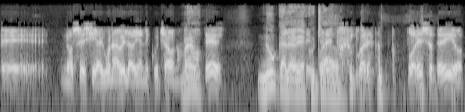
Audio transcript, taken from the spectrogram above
eh, no sé si alguna vez lo habían escuchado nombrar ustedes. Nunca lo había este, escuchado. Por, eso te digo.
